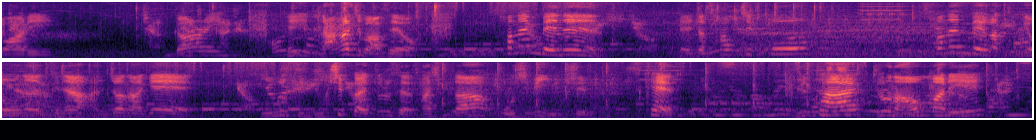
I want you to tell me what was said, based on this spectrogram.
와리. 가리. 괜히 나가지 마세요. 선엠베는 그냥 일단 사업 찍고 선엠베 같은 경우는 그냥 안전하게 인구수 60까지 뚫으세요. 44, 52, 60 스캔 구성범을 뮤탈 드론 9마리. 완성.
